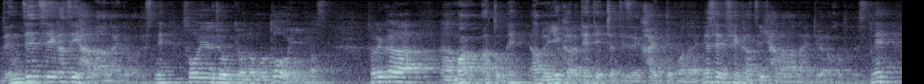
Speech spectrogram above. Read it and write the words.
全然生活費払わないとかですね。そういう状況のことを言います。それからあ,、まあ、あとねあの家から出てっちゃって帰ってこない。で生活費払わないというようなことですね。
